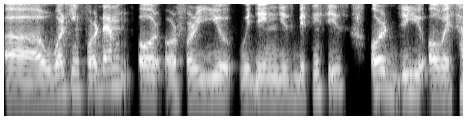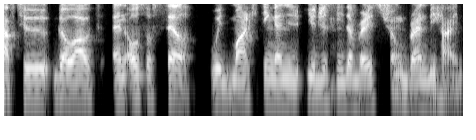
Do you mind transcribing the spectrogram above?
uh, working for them or, or for you within these businesses? Or do you always have to go out and also sell with marketing and you, just need a very strong brand behind?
